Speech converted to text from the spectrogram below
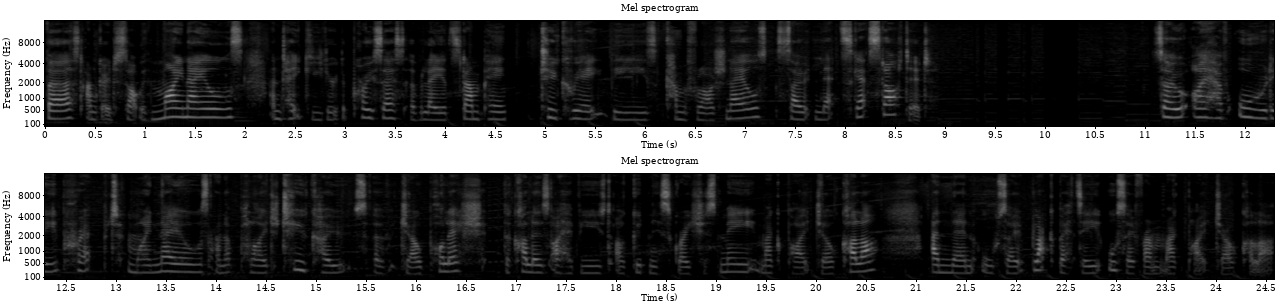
first I'm going to start with my nails and take you through the process of layered stamping to create these camouflage nails so let's get started. So I have already prepped my nails and applied two coats of gel polish. The colours I have used are Goodness Gracious Me Magpie Gel Colour and then also Black Betty, also from Magpie Gel Colour.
